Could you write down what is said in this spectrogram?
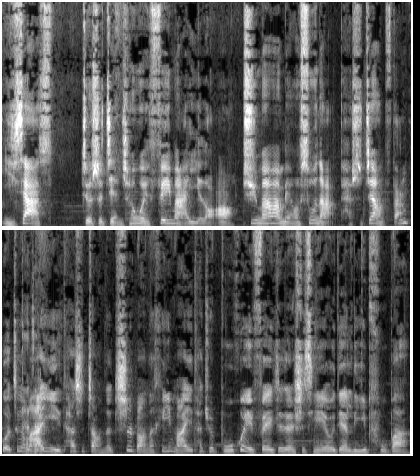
以下。就是简称为飞蚂蚁了啊。据妈妈描述呢，它是这样子的：如果这个蚂蚁它是长着翅膀的黑蚂蚁，它却不会飞，这件事情也有点离谱吧？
